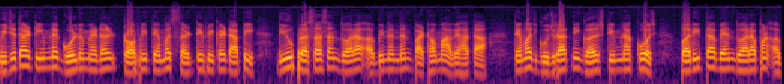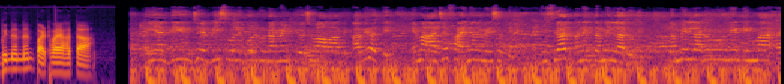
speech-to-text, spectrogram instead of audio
વિજેતા ટીમને ગોલ્ડ મેડલ, ટ્રોફી તેમજ સર્ટિફિકેટ આપી દીવ પ્રશાસન દ્વારા અભિનંદન પાઠવવામાં આવ્યા હતા. તેમજ ગુજરાતની ગર્લ્સ ટીમના કોચ પરિતાબેન દ્વારા પણ અભિનંદન પાઠવાયા હતા. અને તમિલનાડુની. તમિલનાડુની ટીમમાં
